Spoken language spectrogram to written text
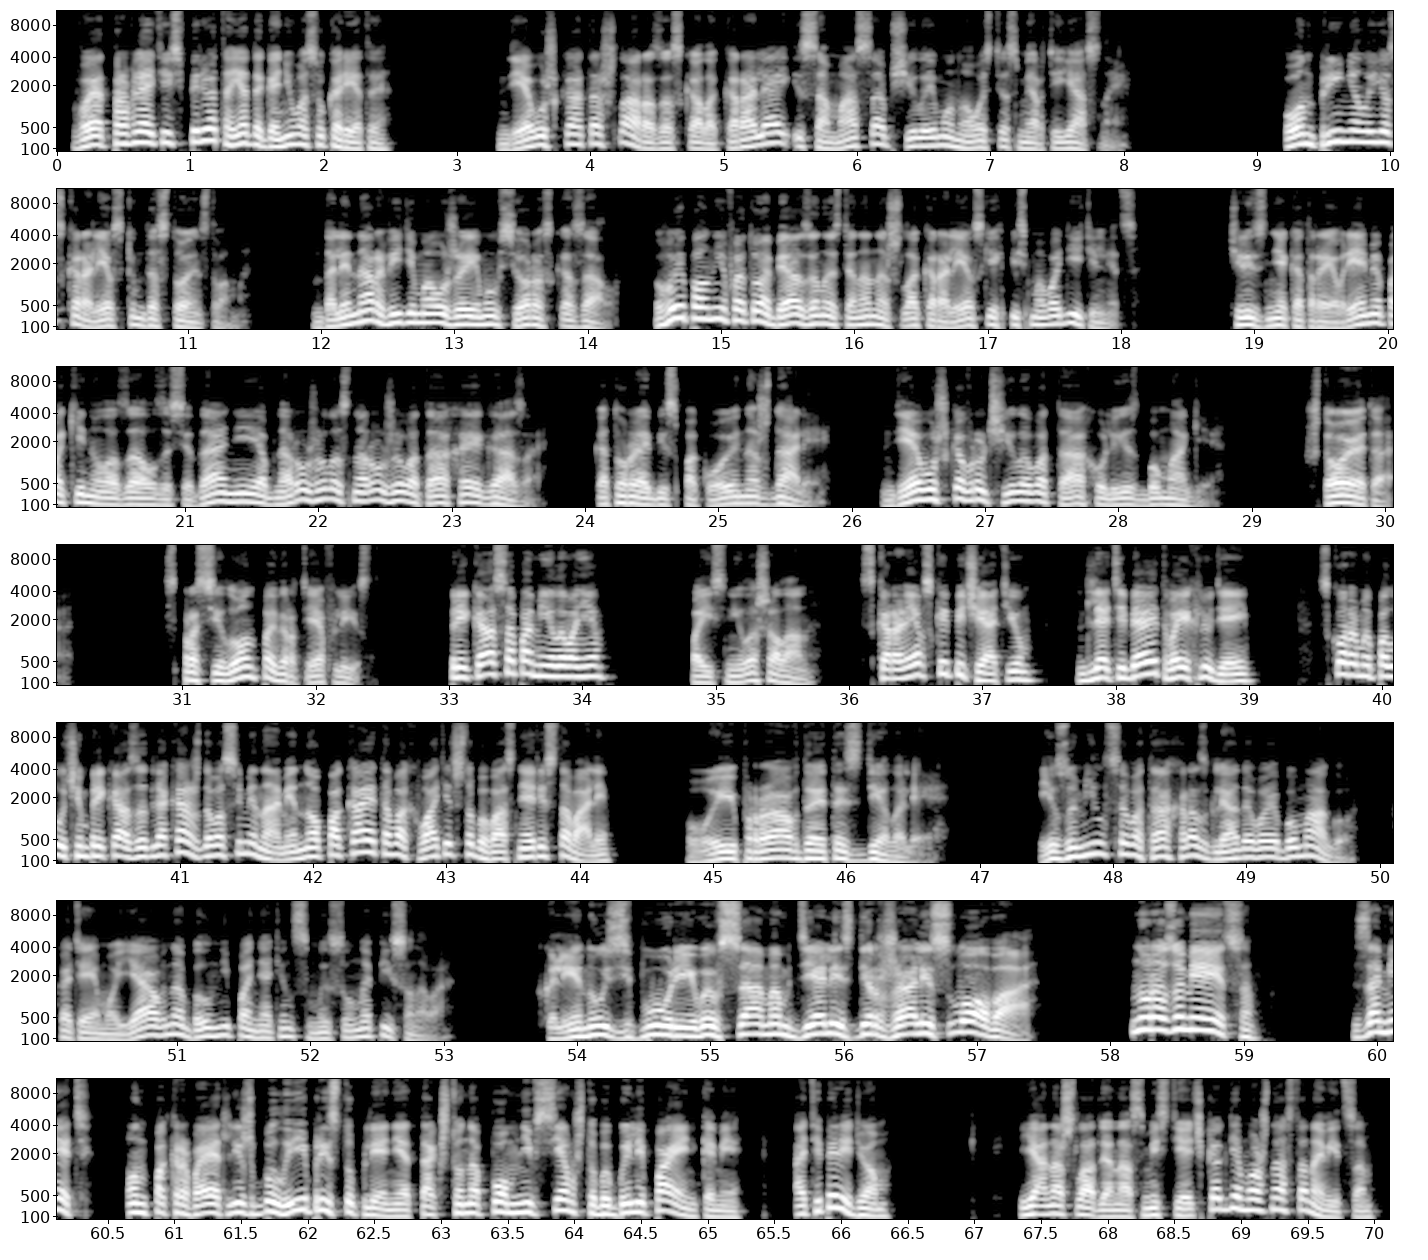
«Вы отправляйтесь вперед, а я догоню вас у кареты». Девушка отошла, разыскала короля и сама сообщила ему новость о смерти Ясной. Он принял ее с королевским достоинством. Долинар, видимо, уже ему все рассказал. Выполнив эту обязанность, она нашла королевских письмоводительниц. Через некоторое время покинула зал заседаний и обнаружила снаружи Ватаха и Газа, которые обеспокоенно ждали. Девушка вручила Ватаху лист бумаги. «Что это?» – спросил он, повертев лист. «Приказ о помиловании», – пояснила Шалан. «С королевской печатью. Для тебя и твоих людей. Скоро мы получим приказы для каждого с именами, но пока этого хватит, чтобы вас не арестовали». «Вы правда это сделали?» Изумился Ватах, разглядывая бумагу, хотя ему явно был непонятен смысл написанного. «Клянусь бурей, вы в самом деле сдержали слово!» «Ну, разумеется!» «Заметь, он покрывает лишь былые преступления, так что напомни всем, чтобы были паиньками. А теперь идем. Я нашла для нас местечко, где можно остановиться.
